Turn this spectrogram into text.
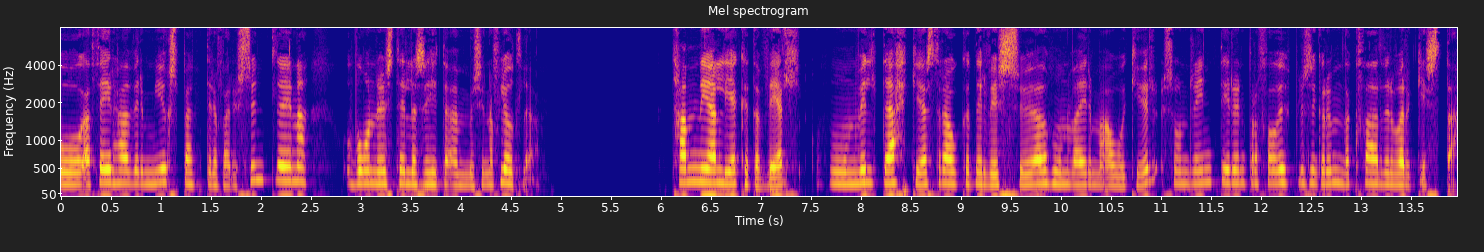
og að þeir hafi verið mjög spenntir að fara í sundlegina og vonuðist til að hitta ömmu sína fljótlega. Tanja lék þetta vel, hún vildi ekki að strákarnir vissu að hún væri með áhyggjur, svo hún reyndi í raun bara að fá upplýsingar um það hvað þeir var að gista.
